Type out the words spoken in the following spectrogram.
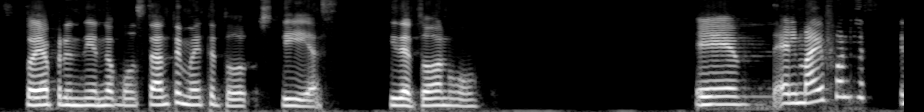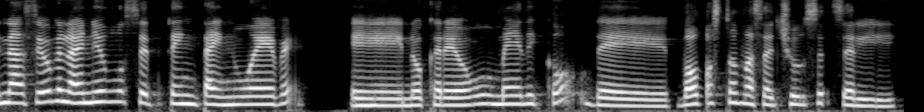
estoy aprendiendo constantemente todos los días y de todo mundo. Eh, el mindfulness nació en el año 79. Eh, lo creó un médico de Boston, Massachusetts, el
